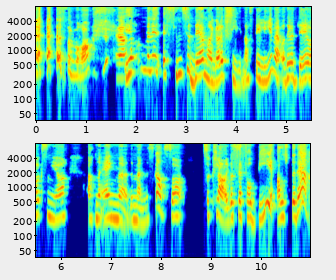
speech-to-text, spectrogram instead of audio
så bra. Ja, men jeg, jeg syns jo det det fineste i livet. Og det er jo det òg som gjør at når jeg møter mennesker, så, så, klarer jeg å se forbi alt det der.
